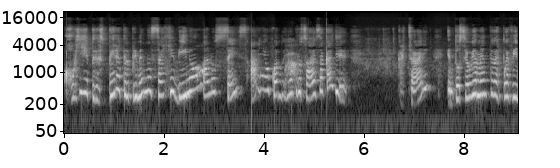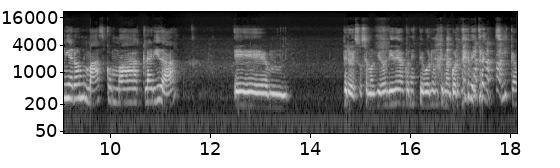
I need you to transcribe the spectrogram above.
oye, pero espérate, el primer mensaje vino a los seis años cuando yo cruzaba esa calle. ¿Cachai? Entonces obviamente después vinieron más con más claridad. Eh, pero eso, se me olvidó la idea con este bolón que me acordé de tan chica,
